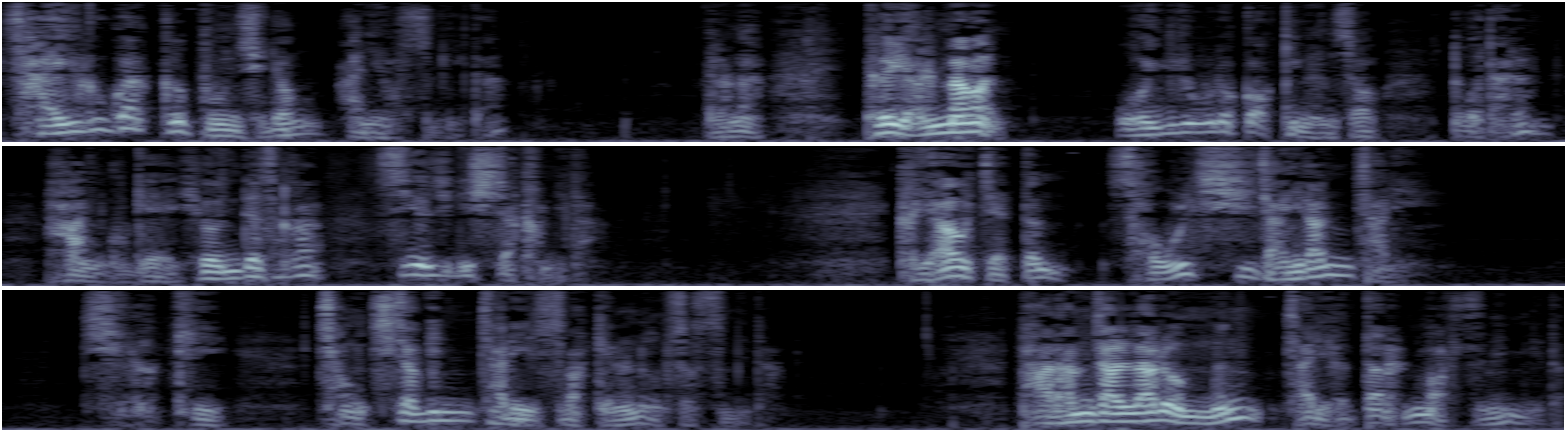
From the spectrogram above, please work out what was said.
4.19가 그 분수령 아니었습니까? 그러나 그 열망은 5.16으로 꺾이면서 또 다른 한국의 현대사가 쓰여지기 시작합니다. 그야 어쨌든 서울시장이란 자리, 지극히 정치적인 자리일 수밖에는 없었습니다. 바람잘 날 없는 자리였다는 말씀입니다.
